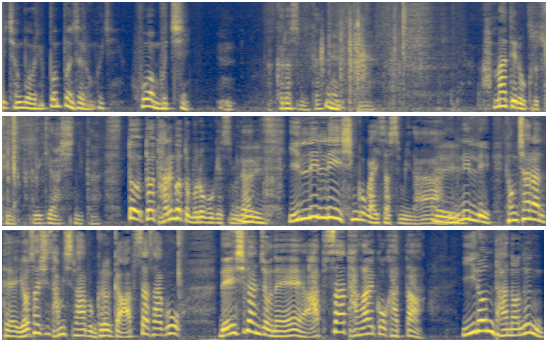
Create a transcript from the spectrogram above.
이 정부가 뻔뻔스러운 거지. 후와 무치. 음. 아, 그렇습니까? 네. 네. 한마디로 그렇게 얘기하시니까 또 또 다른 것도 물어보겠습니다. 네. 112 신고가 있었습니다. 네. 112 경찰한테 6시 34분 그러니까 압사 사고 4시간 전에 압사 당할 것 같다. 이런 단어는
